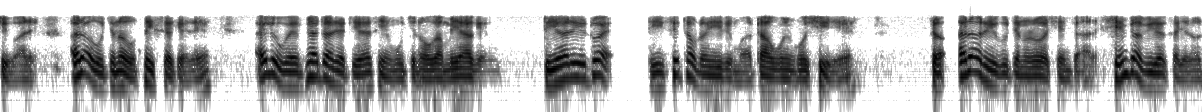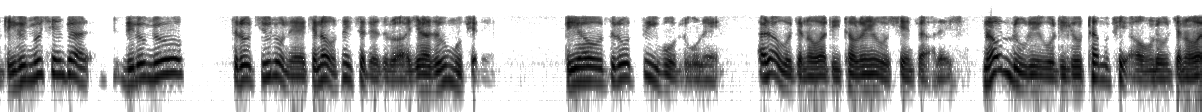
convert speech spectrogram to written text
ရှိပါတယ်အဲ့ဒါကိုကျွန်တော်နှိပ်စက်ခဲ့တယ်အဲ့လိုပဲမျှတတဲ့တရားစီရင်မှုကျွန်တော်ကမရခဲ့ဘူးတရားတွေအတွက်ဒီစစ်ထောက်တန်းရေးတွေမှာတာဝန်ကိုရှိတယ်ဆိုတော့အဲ့ဒါတွေကိုကျွန်တော်တို့ရှင်းပြတယ်ရှင်းပြပြီးတဲ့အခါကျတော့ဒီလိုမျိုးရှင်းပြဒီလိုမျိုးသူတို့ကျူးလို့နေကျွန်တော်နှိပ်စက်တယ်ဆိုတော့အရာဆုံးမှုဖြစ်တယ်ဒီဟာကိုသူတို့သိဖို့လိုတယ်အဲ့တော့ကိုကျွန်တော်ကဒီထောက်လိုင်းကိုရှင်းပြတယ်နောက်လူတွေကိုဒီလိုထပ်မဖြစ်အောင်လို့ကျွန်တော်က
